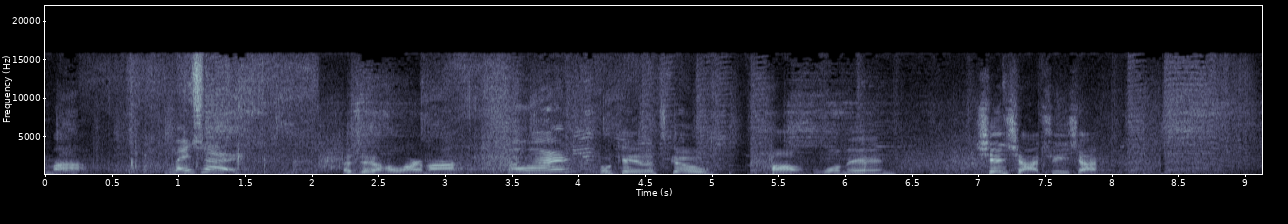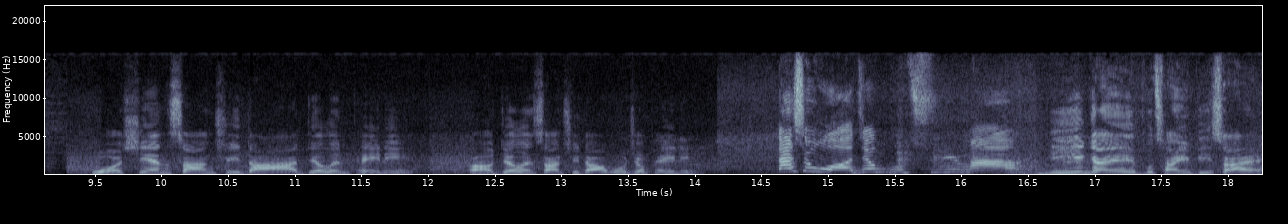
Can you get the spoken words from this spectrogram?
嘛？没事儿，还觉得好玩吗好玩。？OK，Let's go。好，我们先下去一下。我先上去打，Dylan 陪你，然后 Dylan 上去打，我就陪你。但是我就不去吗？你应该不参与比赛，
